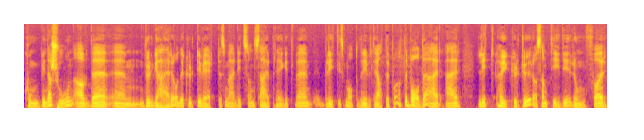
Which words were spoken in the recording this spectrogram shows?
kombinasjon av det eh, vulgære og det kultiverte som er litt sånn særpreget ved britisk måte å drive teater på. At det både er, er litt høykultur og samtidig rom for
